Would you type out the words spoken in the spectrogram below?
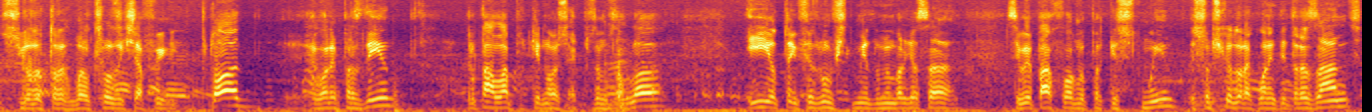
o senhor Dr. Rebelo de Souza, que já foi deputado, agora é presidente. Ele está lá porque nós é que pusemos ele lá. E eu tenho, fez um investimento numa embarcação se vai para a reforma, para que esse documento? Eu sou pescador há 43 anos.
